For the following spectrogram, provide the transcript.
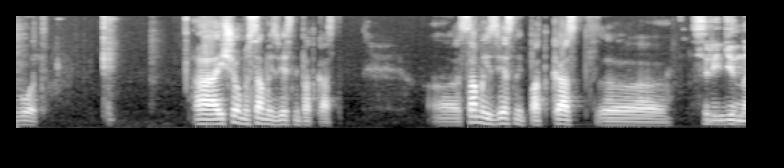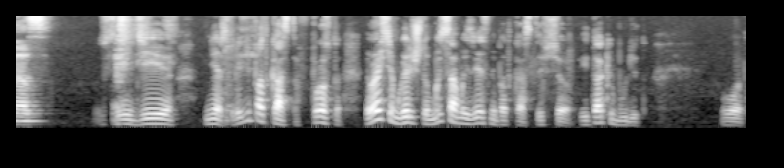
Вот. А еще мы самый известный подкаст. А, Самый известный подкаст э, Среди нас. среди... Нет, среди подкастов. Просто давай всем говорить, что мы самый известный подкаст, и все. И так и будет. Вот.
